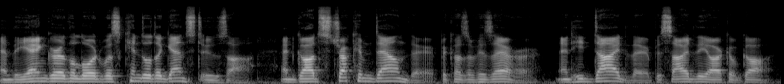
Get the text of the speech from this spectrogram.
And the anger of the Lord was kindled against Uzzah, and God struck him down there because of his error, and he died there beside the ark of God.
